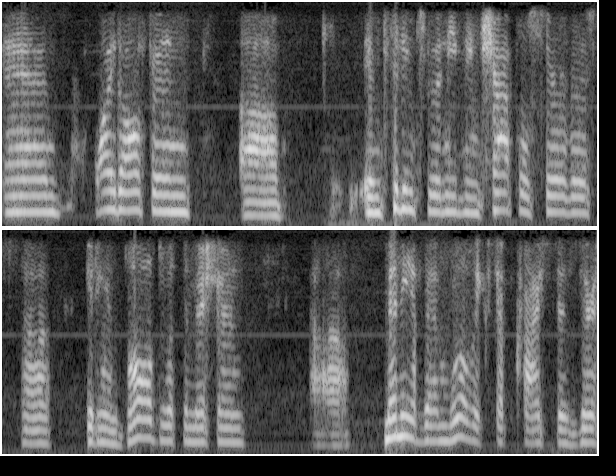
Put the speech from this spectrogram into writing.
and quite often uh, in sitting through an evening chapel service, uh, getting involved with the mission, uh, many of them will accept Christ as their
